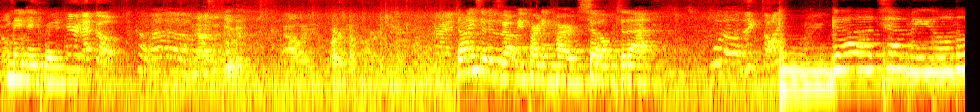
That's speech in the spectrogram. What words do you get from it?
No, Mayday Parade. Hear an echo. Echo. To do with Ali parting hard. Donnie said it's about me parting hard, so to that. Well, I think God's had me on the.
